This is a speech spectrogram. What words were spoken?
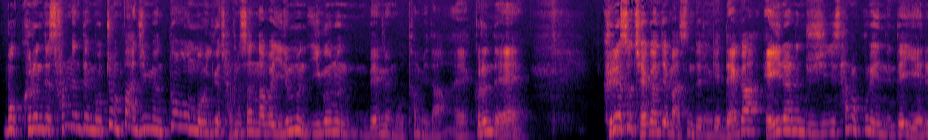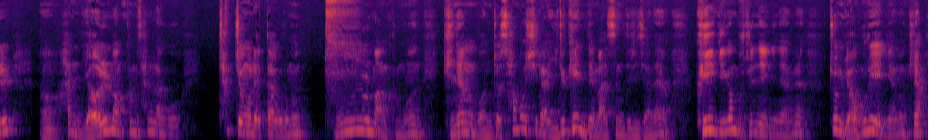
뭐 그런데 샀는데 뭐 좀 빠지면 또 뭐 이거 잘못 샀나 봐 이러면 이거는 매매 못 합니다. 예, 그런데 그래서 제가 이제 말씀드린 게 내가 A라는 주식이 산업군에 있는데 얘를 어, 한 열만큼 살라고 작정을 했다 그러면 둘만큼은 그냥 먼저 사보시라 이렇게 이제 말씀드리잖아요. 그 얘기가 무슨 얘기냐면 좀 역으로 얘기하면 그냥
